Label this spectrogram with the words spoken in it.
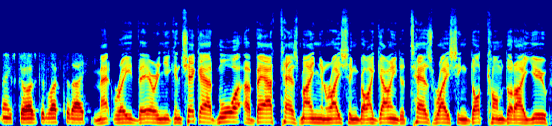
Thanks, guys. Good luck today. Matt Reid there, and you can check out more about Tasmanian racing by going to tasracing.com.au.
